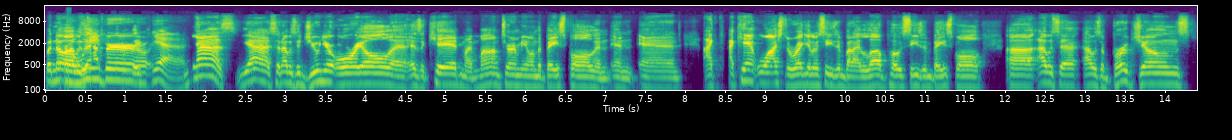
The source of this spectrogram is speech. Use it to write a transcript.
But no, I was Weaver. Yeah. Yes, yes. And I was a junior Oriole uh, as a kid. My mom turned me on the baseball, and and and I I can't watch the regular season, but I love postseason baseball. Uh, I was a I was a Bert Jones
